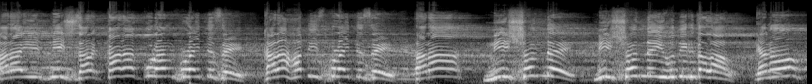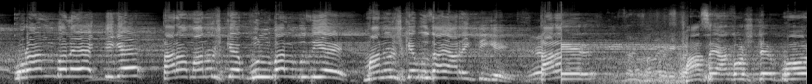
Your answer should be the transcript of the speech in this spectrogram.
তারা কারা কোরআন পড়াইতেছে কারা হাদিস পড়াইতেছে তারা নিঃসন্দেহে নিঃসন্দেহে ইহুদির দালাল। কেন? কোরআন বলে একদিকে তারা মানুষকে ভুলভাল বুঝিয়ে মানুষকে বুঝায় আরেক দিকে তারা পাঁচই আগস্টের পর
